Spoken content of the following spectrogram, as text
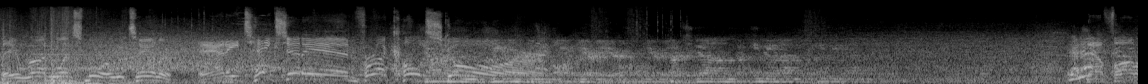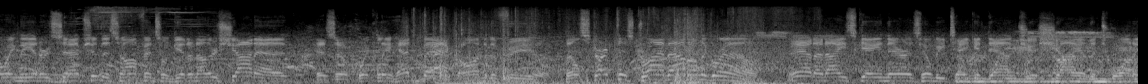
They run once more with Taylor. And he takes it in for a Colts score. Now following the interception, this offense will get another shot at it as they'll quickly head back onto the field. They'll start this drive out on the ground. And a nice gain there as he'll be taken down just shy of the 20.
